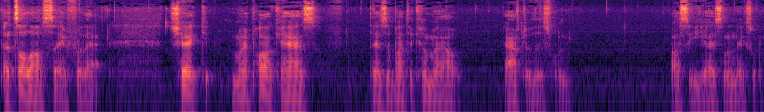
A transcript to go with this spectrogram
that's all I'll say for that. Check my podcast that's about to come out after this one. I'll see you guys on the next one.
